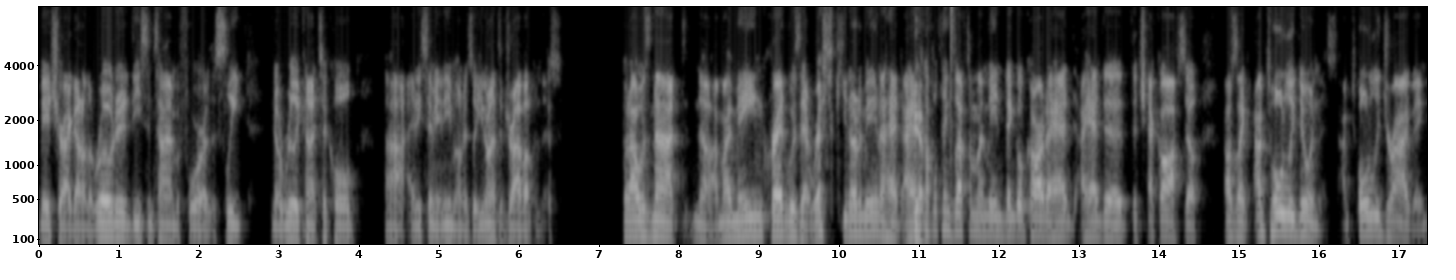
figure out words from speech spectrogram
made sure I got on the road at a decent time before the sleet, you know, really kind of took hold. Uh, and he sent me an email and he's like, "You don't have to drive up in this." But I was not. No, my Maine cred was at risk. You know what I mean? I had I had Yeah. a couple things left on my Maine bingo card. I had I had to to check off. So I was like, I'm totally doing this. I'm totally driving.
